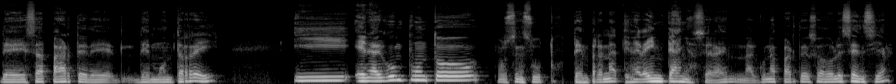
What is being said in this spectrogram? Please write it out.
de esa parte de, de Monterrey, y en algún punto, pues en su temprana, tiene 20 años, será en alguna parte de su adolescencia,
